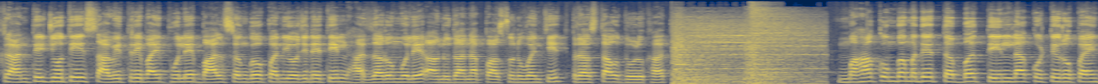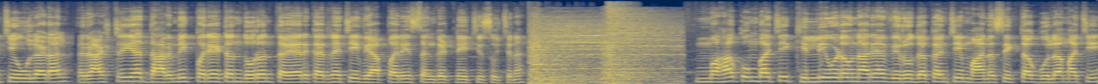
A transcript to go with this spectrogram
क्रांतीज्योती सावित्रीबाई फुले बालसंगोपन योजनेतील हजारो मुले अनुदानापासून वंचित. प्रस्ताव धुळखात. महाकुंभमध्ये तब्बल तीन लाख कोटी रुपयांची उलाढाल. राष्ट्रीय धार्मिक पर्यटन धोरण तयार करण्याची व्यापारी संघटनेची सूचना. महाकुंभाची खिल्ली उडवणाऱ्या विरोधकांची मानसिकता गुलामाची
